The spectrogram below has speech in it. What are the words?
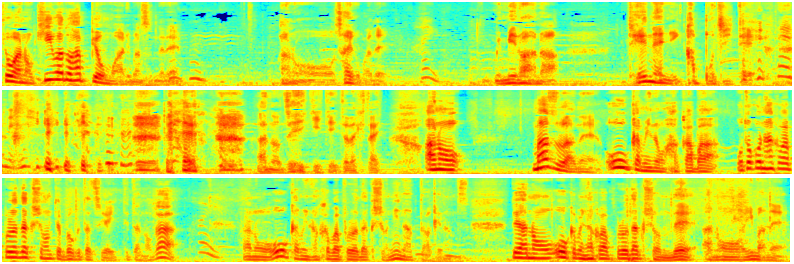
今日はあの、キーワード発表もありますんでね。あの最後まではい耳の穴丁寧にかっぽじいて。丁寧に。あのぜひ聞いていただきたい。あのまずはね狼の墓場。男の墓場プロダクションって僕たちが言ってたのがはい。あの狼の墓場プロダクションになったわけなんです。であの狼の墓場プロダクションであの今ね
